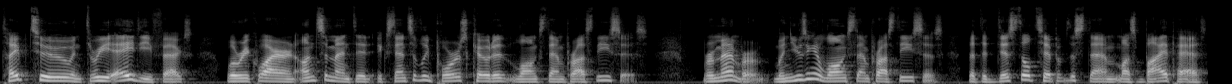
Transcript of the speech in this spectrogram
Type 2 and 3A defects will require an uncemented, extensively porous coated long stem prosthesis. Remember, when using a long stem prosthesis, that the distal tip of the stem must bypass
